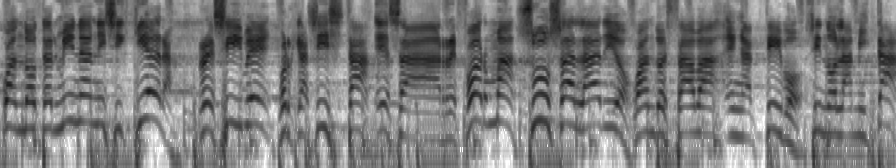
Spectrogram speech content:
cuando termina ni siquiera recibe, porque así está esa reforma, su salario cuando estaba en activo, sino la mitad.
